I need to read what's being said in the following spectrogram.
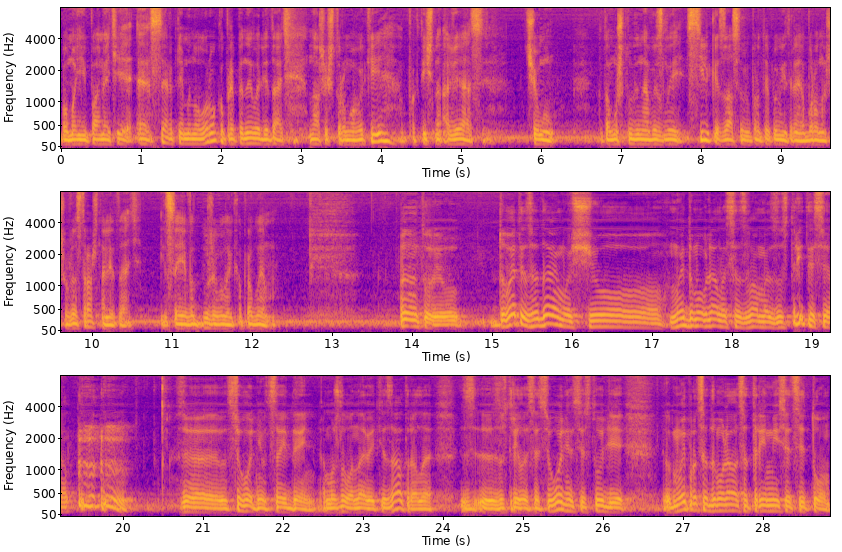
по моїй пам'яті, е, серпня минулого року припинили літати наші штурмовики, фактично авіація. Чому? Тому що туди навезли стільки засобів протиповітряної оборони, що вже страшно літати. І це є дуже велика проблема. Пане Анатолію, давайте згадаємо, що ми домовлялися з вами зустрітися е, сьогодні в цей день, а можливо навіть і завтра, але е, зустрілися сьогодні в цій студії. Ми про це домовлялися три місяці тому.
